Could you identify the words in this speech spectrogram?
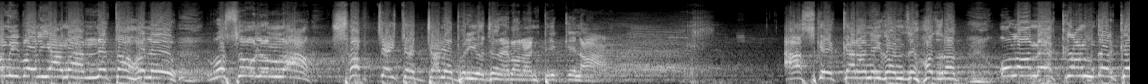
আমি বলি আমার নেতা হলো রসুল্লাহ সবচাইতে জনপ্রিয়, জোরে বলেন ঠিক কিনা? আজকে কেরানীগঞ্জে হজরত ওলাম একরামদেরকে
